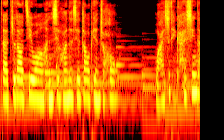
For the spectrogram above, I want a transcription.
在知道季望很喜欢那些照片之后，我还是挺开心的。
